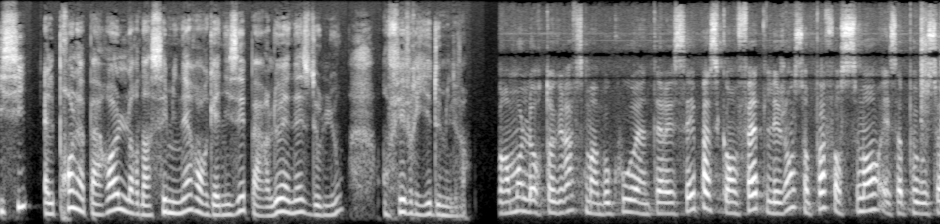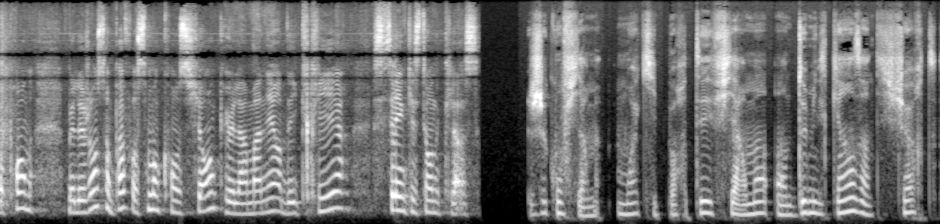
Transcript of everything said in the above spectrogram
Ici, elle prend la parole lors d'un séminaire organisé par l'ENS de Lyon en février 2020. Vraiment, l'orthographe m'a beaucoup intéressée parce qu'en fait, les gens ne sont pas forcément, et ça peut vous surprendre, mais les gens ne sont pas forcément conscients que la manière d'écrire, c'est une question de classe. Je confirme, moi qui portais fièrement en 2015 un t-shirt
